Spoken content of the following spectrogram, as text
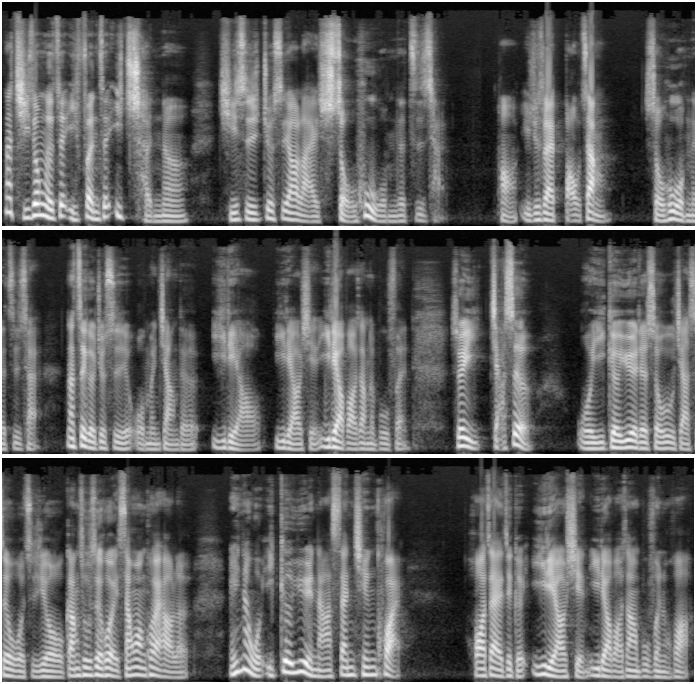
那其中的这一份这一成呢，其实就是要来守护我们的资产，好，也就是来保障。守护我们的资产，那这个就是我们讲的医疗、医疗险、医疗保障的部分。所以，假设我一个月的收入，假设我只有刚出社会三万块好了，诶，那我一个月拿三千块花在这个医疗险、医疗保障的部分的话，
